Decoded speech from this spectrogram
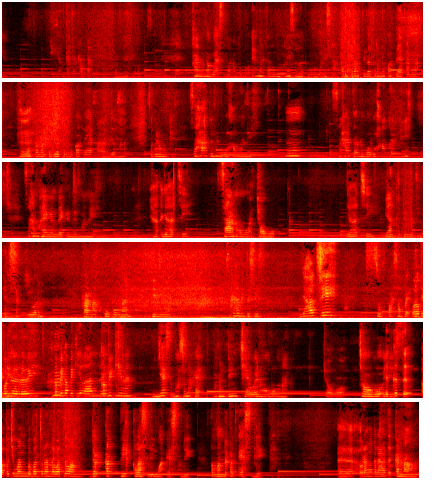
kan ngebahas tentang kamu eh mana kamu gimana salah kamu gimana salah karena orang tidak terbuka teh ya karena karena dia terbuka teh ya karena zaman sampai ngomong gitu saha atuh nu boboh ka maneh Hmm, saha atuh nu boboh ka maneh saha nu hayang ngendekeun jeung maneh jahat, jahat sih. Saha nu ngomong cowok. Jahat sih. Yang tapi berarti insecure karena hubungan jadinya hati tuh sih jahat sih sumpah sampai walaupun herei tapi kepikiran heuy. kepikiran? Yes maksudnya kayak mending cewek ngomong nak. Cowok. Cowok deket yes. tuh apa cuman babaturan lewat doang? Deket di kelas 5 SD teman dekat SD Eh, orang kenal tuh? Kenal.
